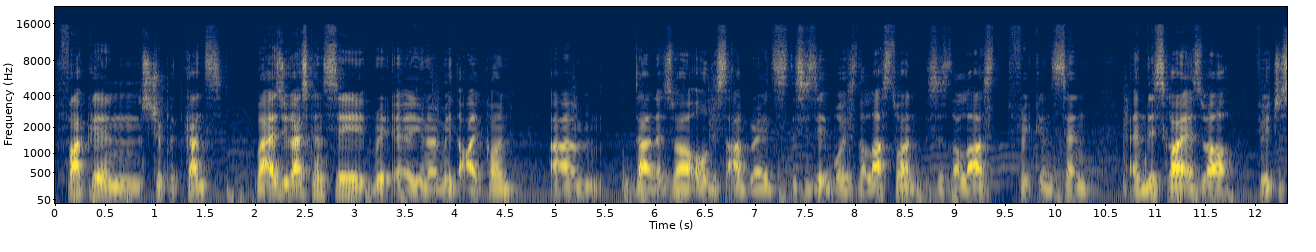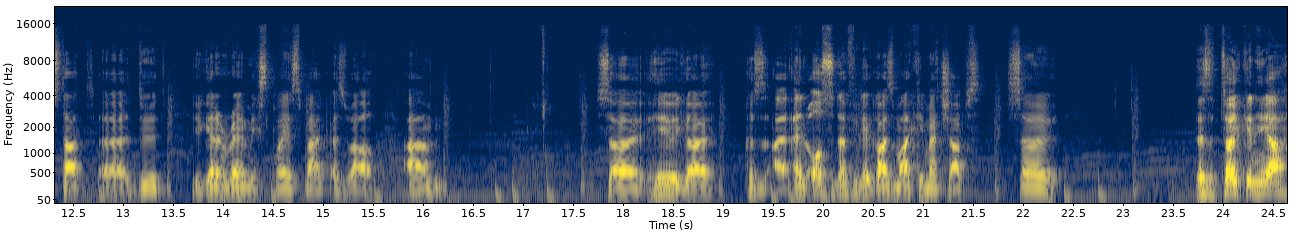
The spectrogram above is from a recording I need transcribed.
Fucking stupid cunts. But as you guys can see, uh, you know, mid icon um, done as well. All these upgrades. This is it, boys. The last one. This is the last freaking send. And this guy as well, future start uh, dude. You get a rare mixed players pack as well. Um, so here we go. Cause and also don't forget, guys, Marquee Matchups. So there's a token here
